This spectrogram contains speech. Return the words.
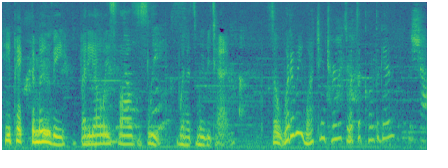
He picked the movie, but he always falls asleep when it's movie time. So So what are we watching, Turns? What's it called again? The shower.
